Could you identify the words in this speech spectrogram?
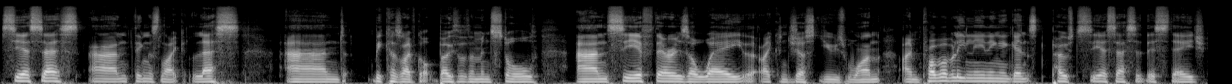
CSS and things like less and because I've got both of them installed and see if there is a way that I can just use one. I'm probably leaning against post CSS at this stage.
